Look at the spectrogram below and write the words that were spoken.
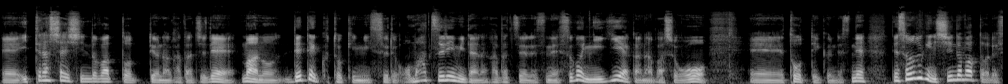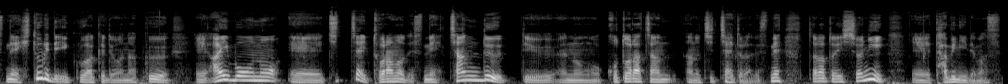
えー、行ってらっしゃいシンドバッドっていうような形で、まあ、あの、出てく時にするお祭りみたいな形でですね、すごい賑やかな場所を、えー、通っていくんですね。で、その時にシンドバッドはですね、一人で行くわけではなく、えー、相棒の、えー、ちっちゃい虎のですね、チャンドゥっていう、あの、コトラちゃん、あの、ちっちゃい虎ですね、虎と一緒に、えー、旅に出ます。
